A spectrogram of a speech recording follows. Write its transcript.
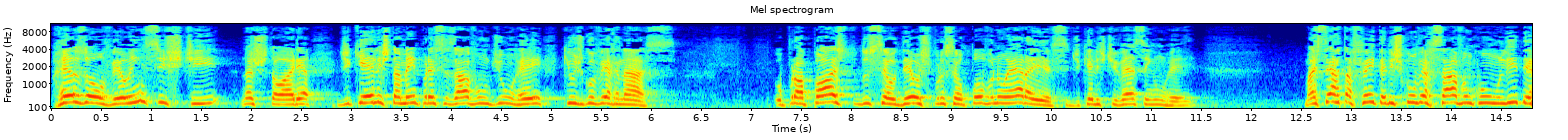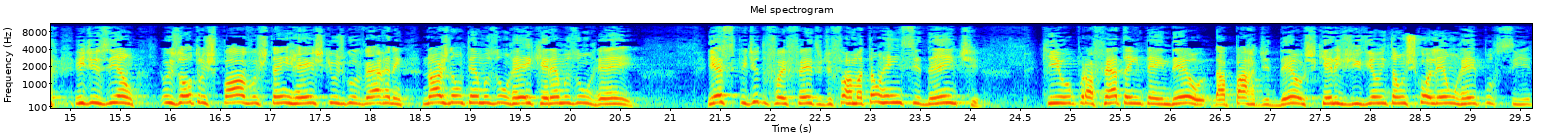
resolveu insistir na história de que eles também precisavam de um rei que os governasse. O propósito do seu Deus para o seu povo não era esse, de que eles tivessem um rei. Mas certa feita eles conversavam com um líder e diziam: os outros povos têm reis que os governem, nós não temos um rei, queremos um rei. E esse pedido foi feito de forma tão reincidente que o profeta entendeu da parte de Deus que eles deviam então escolher um rei por si.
